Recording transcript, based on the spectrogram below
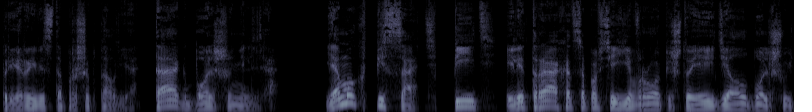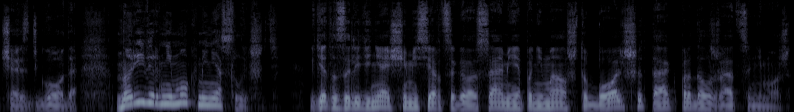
прерывисто прошептал я. «Так больше нельзя. Я мог писать, пить или трахаться по всей Европе, что я и делал большую часть года, но Ривер не мог меня слышать. Где-то за леденящими сердце голосами я понимал, что больше так продолжаться не может.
